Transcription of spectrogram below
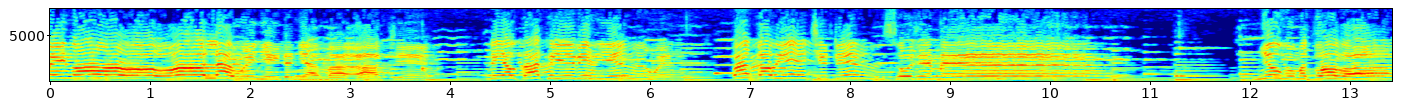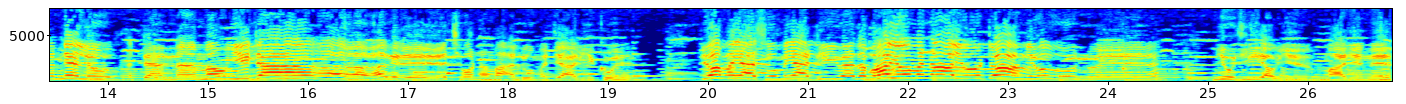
မိန်သောလဝင်းငိမ့်တညမှာဖြင့် နှစ်ယောက်သားခရီးပင်ရင်ဝဲပန်းကောက်ရင်ချစ်တင်ဆိုခြင်းမဲမြို့ကိုမသွားပါနဲ့လို့အတန်နံမောင်ရီတာခဲ့ချောနှမအလိုမကြပြီကွယ်ပြောမရဆိုမရဒီပဲသဘောယုံမနာယုံတော့မျိုးနွယ်မြို့ကြီးရောက်ရင်မှားခြင်းနဲ့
